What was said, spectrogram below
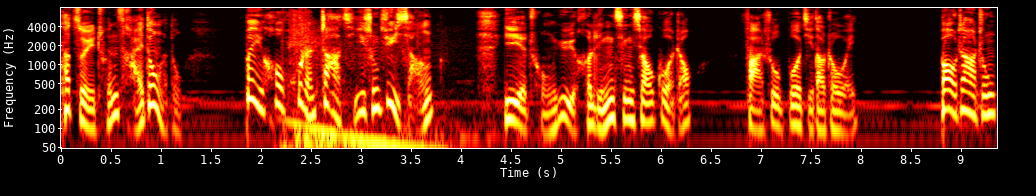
他嘴唇才动了动，背后忽然炸起一声巨响，叶崇玉和林青霄过招，法术波及到周围。爆炸中，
